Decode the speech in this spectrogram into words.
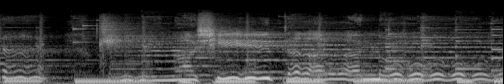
た気がしたの。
